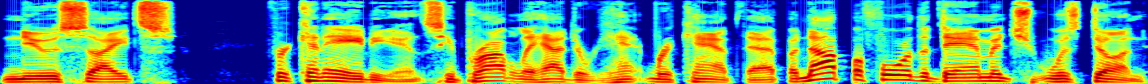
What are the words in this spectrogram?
news sites for Canadians. He probably had to recant that, but not before the damage was done.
